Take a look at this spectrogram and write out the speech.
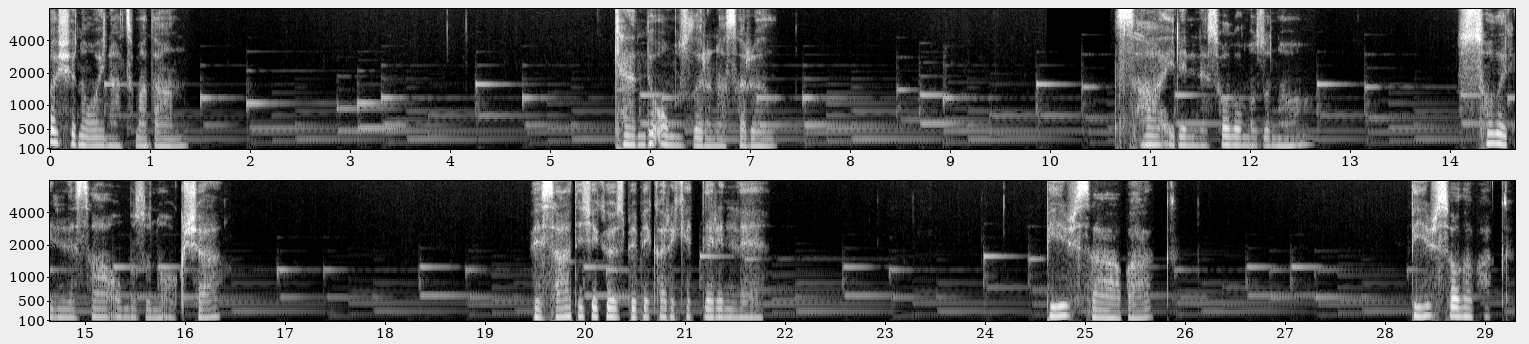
Başını oynatmadan kendi omuzlarına sarıl. Sağ elinle sol omuzunu, sol elinle sağ omuzunu okşa ve sadece göz bebek hareketlerinle. Bir sağa bak, bir sola bak.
